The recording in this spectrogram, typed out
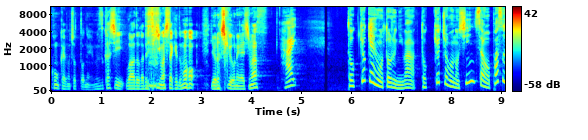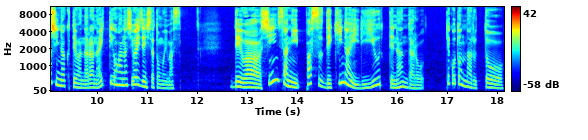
今回もちょっとね難しいワードが出てきましたけども よろしくお願いしますはい。特許権を取るには特許庁の審査をパスしなくてはならないっていうお話は以前したと思います。では審査にパスできない理由って何だろうってことになると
